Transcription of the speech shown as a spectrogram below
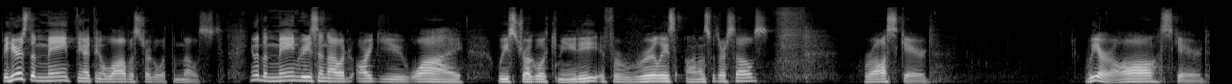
But here's the main thing I think a lot of us struggle with the most. You know, the main reason I would argue why we struggle with community, if we're really honest with ourselves, we're all scared. We are all scared.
